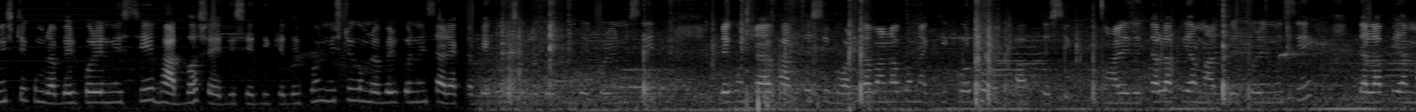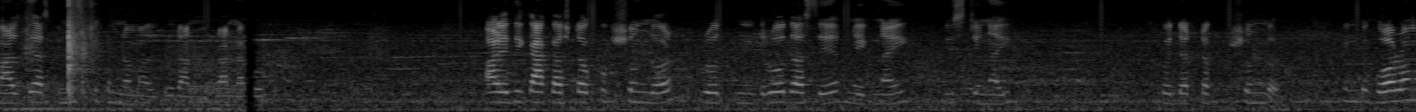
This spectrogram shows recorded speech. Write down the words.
মিষ্টি কুমড়া বের করে নিচ্ছি ভাত বসাই দিছি এদিকে দেখুন, মিষ্টি কুমড়া বের করে নিচ্ছি আর একটা বেগুন ছিল, বেগুন বের করে নিছি। বেগুনটা ভাবতেছি, ভর্তা বানাবো না, কি করব? ভাবতেছি। আর এই যে তেলাপিয়া মাছ বের করে নিছি তেলাপিয়া মাছ দিয়ে আজকে মিষ্টি কুমড়া মাছ দিয়ে রান্না করব। আর এদিকে আকাশটাও খুব সুন্দর। রোদ রোদ আছে, মেঘ নাই, বৃষ্টি নাই। ওয়েদারটা খুব সুন্দর। কিন্তু গরম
